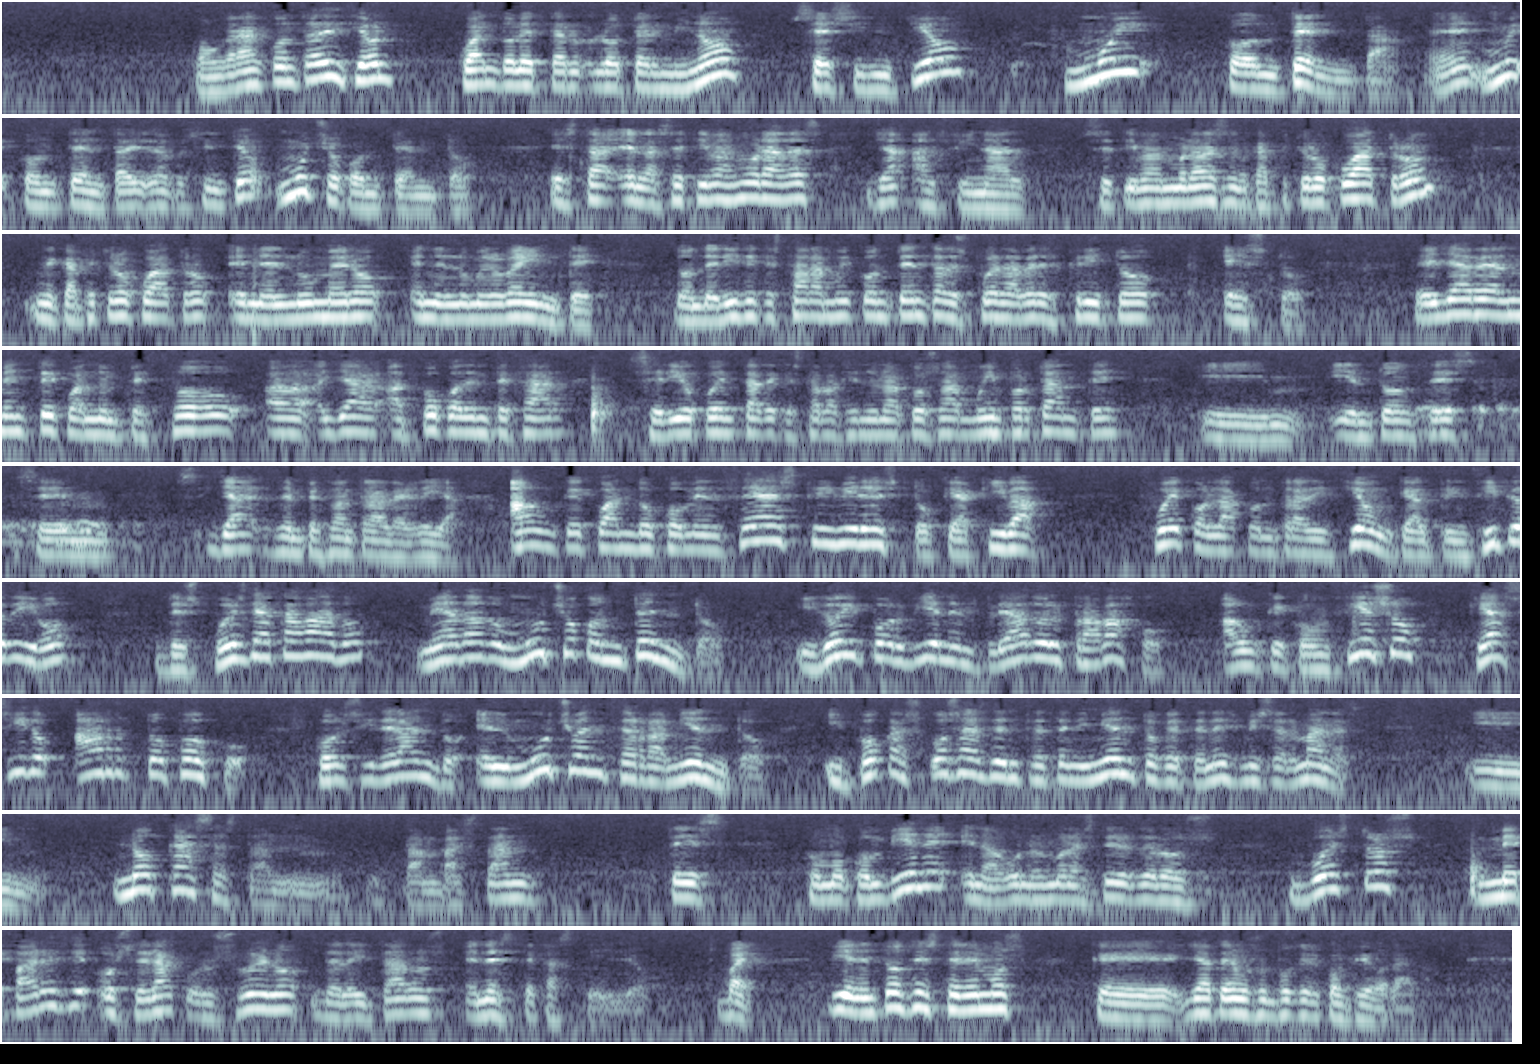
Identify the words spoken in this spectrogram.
con gran contradicción, cuando lo terminó se sintió muy contenta, ¿eh? muy contenta, se sintió mucho contento. Está en las séptimas moradas ya al final séptimas moradas en el capítulo 4, en el capítulo 4, en el número, en el número 20, donde dice que estará muy contenta después de haber escrito esto. Ella realmente cuando empezó, ya a poco de empezar, se dio cuenta de que estaba haciendo una cosa muy importante y, entonces ya le empezó a entrar alegría. Aunque cuando comencé a escribir esto, que aquí va, fue con la contradicción que al principio digo, después de acabado me ha dado mucho contento y doy por bien empleado el trabajo, aunque confieso que ha sido harto poco, considerando el mucho encerramiento y pocas cosas de entretenimiento que tenéis mis hermanas, y no casas tan, tan bastantes como conviene en algunos monasterios de los vuestros, me parece os será consuelo deleitaros en este castillo. Bueno, bien, entonces tenemos que ya tenemos un poquito configurado.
